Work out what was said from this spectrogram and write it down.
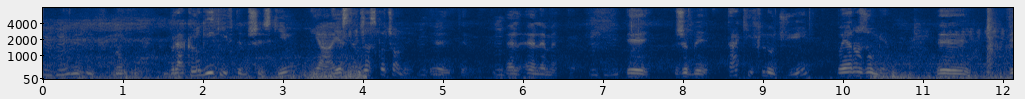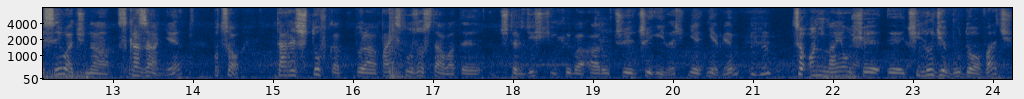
Mhm. No, brak logiki w tym wszystkim. Ja jestem zaskoczony e, tym Mhm. el- elementem. Mhm. E, Żeby takich ludzi, bo ja rozumiem, e, wysyłać na skazanie, bo co? Ta resztówka, która Państwu została, te 40 chyba aru, czy, czy ileś, nie, nie wiem, Mhm. co oni mają się, y, ci ludzie budować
